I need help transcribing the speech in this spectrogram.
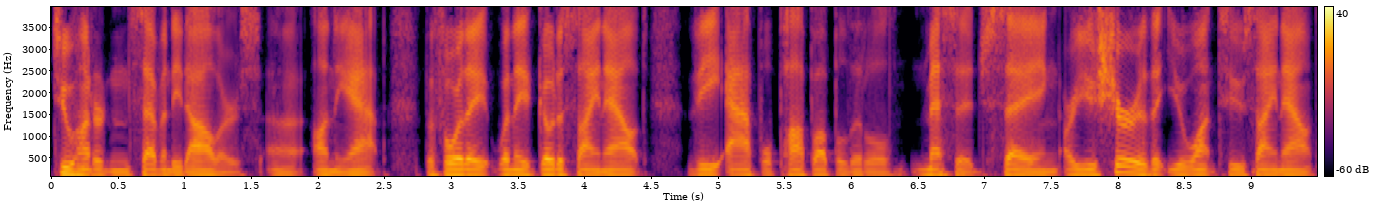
two hundred and seventy dollars uh, on the app before they when they go to sign out, the app will pop up a little message saying, "Are you sure that you want to sign out?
